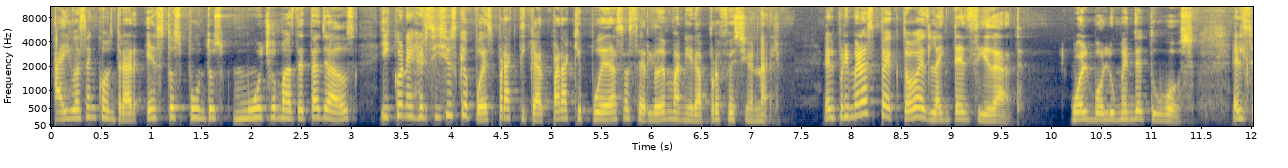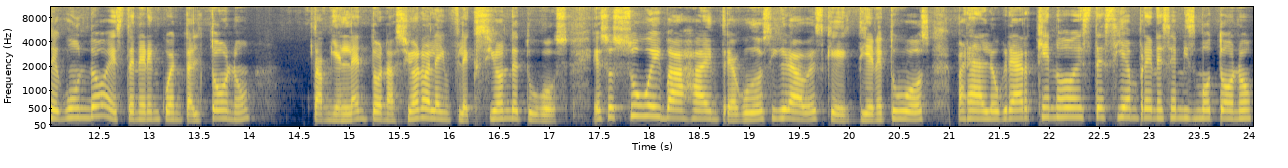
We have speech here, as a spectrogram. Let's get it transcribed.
Ahí vas a encontrar estos puntos mucho más detallados y con ejercicios que puedes practicar para que puedas hacerlo de manera profesional. El primer aspecto es la intensidad o el volumen de tu voz. El segundo es tener en cuenta el tono, también la entonación o la inflexión de tu voz. Eso sube y baja entre agudos y graves que tiene tu voz para lograr que no esté siempre en ese mismo tono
